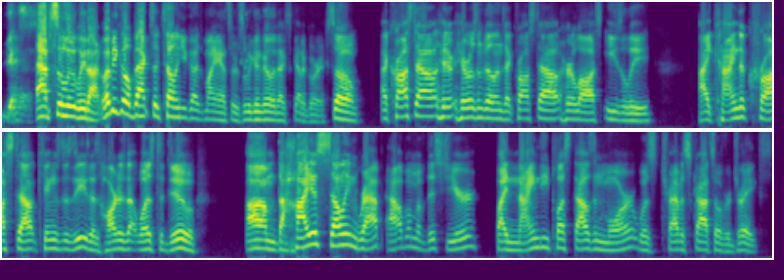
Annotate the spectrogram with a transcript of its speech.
Yes. absolutely not. Let me go back to telling you guys my answers, so we can go to the next category. So I crossed out Her- heroes and villains. I crossed out her loss easily. I kind of crossed out King's Disease, as hard as that was to do. Um, the highest selling rap album of this year by 90 plus thousand more was Travis Scott's over Drake's.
